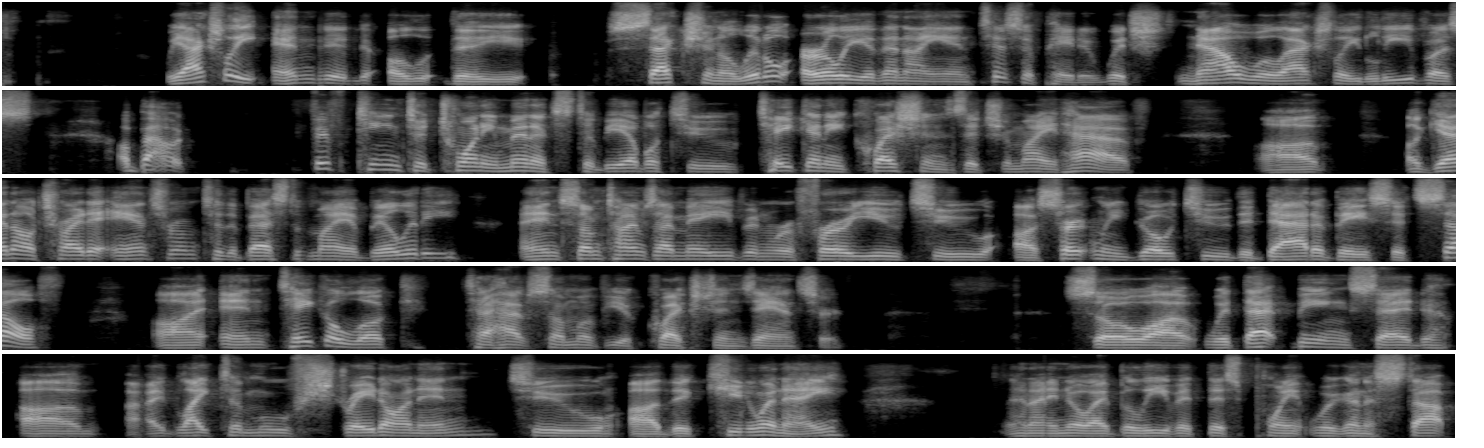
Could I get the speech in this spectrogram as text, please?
we actually ended a, the section a little earlier than I anticipated, which now will actually leave us about 15 to 20 minutes to be able to take any questions that you might have. Uh, Again, I'll try to answer them to the best of my ability. And sometimes I may even refer you to uh, certainly go to the database itself uh, and take a look to have some of your questions answered. So uh, with that being said, um, I'd like to move straight on in to uh, the Q&A. And I know I believe at this point we're going to stop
